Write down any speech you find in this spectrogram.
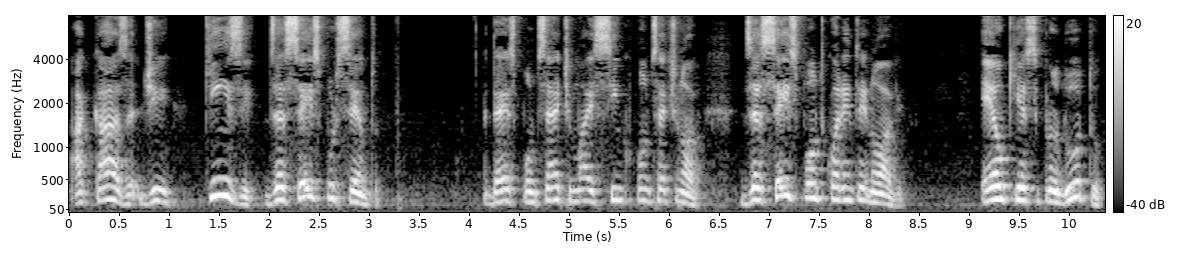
a casa de 15, 16%. 10,7 mais 5,79. 16,49 é o que esse produto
